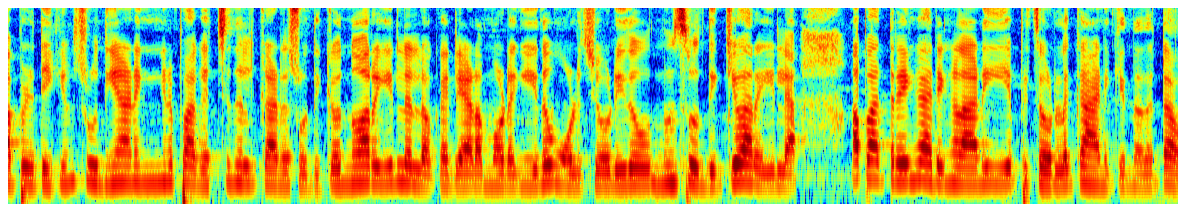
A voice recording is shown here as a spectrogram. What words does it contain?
അപ്പോഴത്തേക്കും ശ്രുതിയാണെങ്കിൽ ഇങ്ങനെ പകച്ചു നിൽക്കുകയാണ്. ശ്രുതിക്കൊന്നും അറിയില്ലല്ലോ കല്യാണം മുടങ്ങിയതും ഒളിച്ചോടിയതും ഒന്നും ശ്രദ്ധിക്കും അറിയില്ല അപ്പോൾ അത്രയും കാര്യങ്ങളാണ് ഈ എപ്പിസോഡിൽ കാണിക്കുന്നത് കേട്ടോ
